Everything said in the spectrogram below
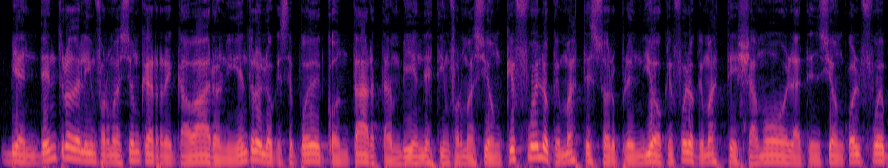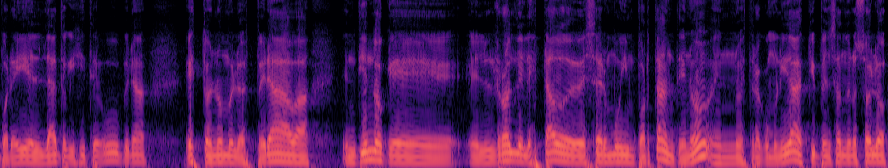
Bien, dentro de la información que recabaron y dentro de lo que se puede contar también de esta información, ¿qué fue lo que más te sorprendió? ¿Qué fue lo que más te llamó la atención? ¿Cuál fue por ahí el dato que dijiste, uh, mira, esto no me lo esperaba? Entiendo que el rol del Estado debe ser muy importante, ¿no? En nuestra comunidad. Estoy pensando no solo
